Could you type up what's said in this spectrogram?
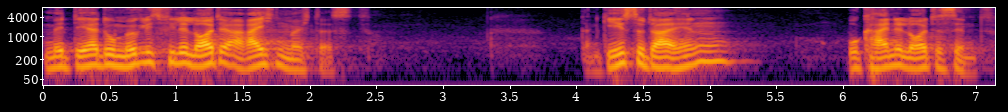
mit der du möglichst viele Leute erreichen möchtest, dann gehst du dahin, wo keine Leute sind.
